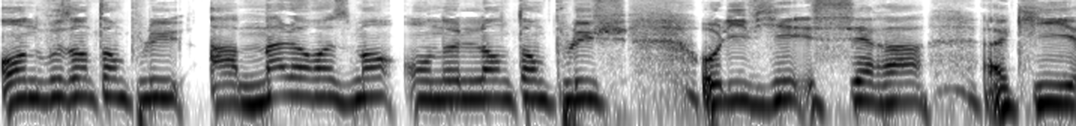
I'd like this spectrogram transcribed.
On ne vous entend plus. Ah, malheureusement, on ne l'entend plus. Olivier Serra, euh, qui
